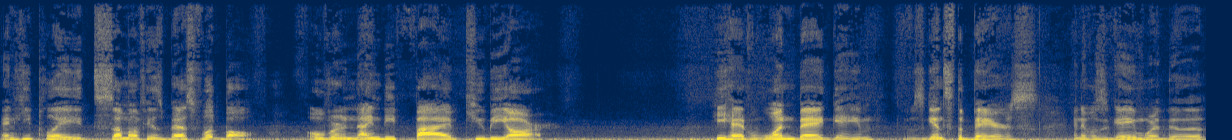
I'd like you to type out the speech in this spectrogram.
and he played some of his best football. Over 95 QBR. He had one bad game. It was against the Bears, and it was a game where the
